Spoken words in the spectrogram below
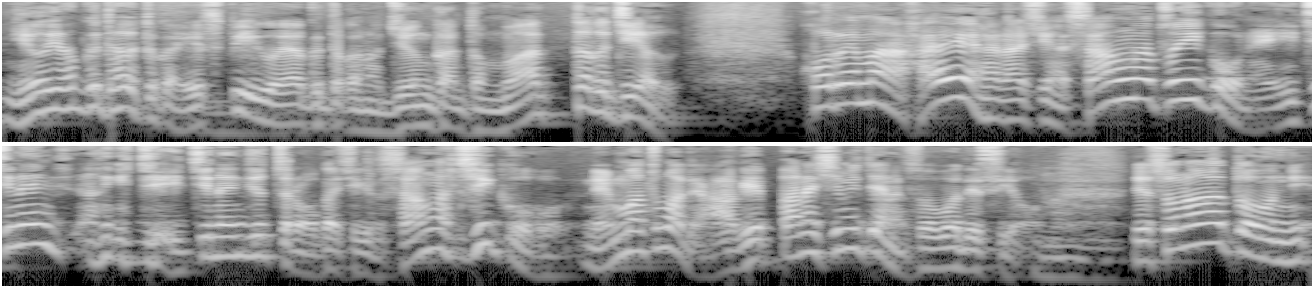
う、ニューヨークダウとか SP500 とかの循環と全く違う。これまあ、早い話が3月以降ね、1年、1年中ったらおかしいけど、3月以降、年末まで上げっぱなしみたいな相場ですよ。うん、で、その後に、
